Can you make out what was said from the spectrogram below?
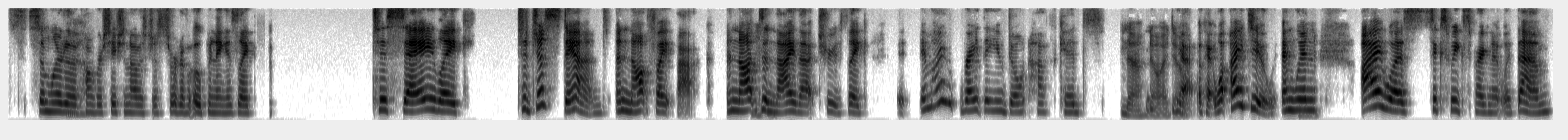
similar to yeah. the conversation I was just sort of opening is like to say like to just stand and not fight back and not mm-hmm. deny that truth. Like, am I right that you don't have kids? No, no, I don't. Yeah. Okay. Well, I do. And when mm-hmm. I was six weeks pregnant with them,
